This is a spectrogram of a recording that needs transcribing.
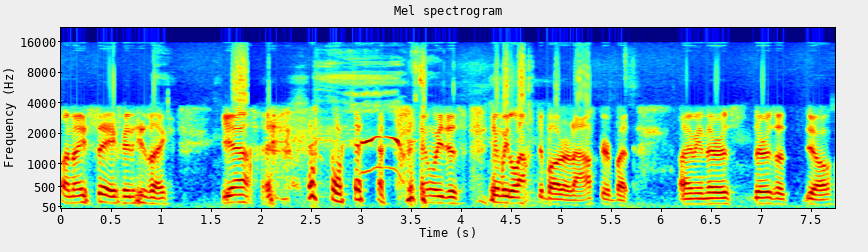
"Oh, nice save," and he's like, "Yeah," and we just and we laughed about it after. But I mean, there's there's a you know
